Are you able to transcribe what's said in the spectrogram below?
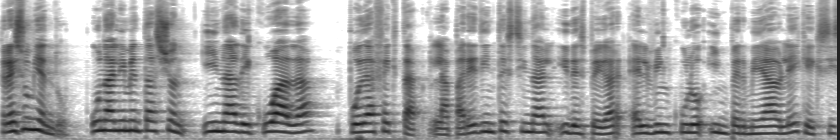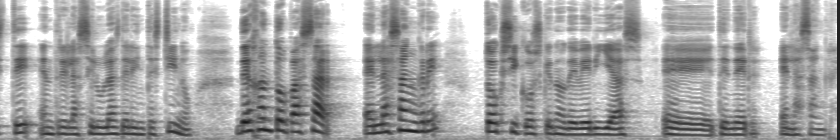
Resumiendo, una alimentación inadecuada puede afectar la pared intestinal y despegar el vínculo impermeable que existe entre las células del intestino, dejando pasar en la sangre tóxicos que no deberías eh, tener en la sangre.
